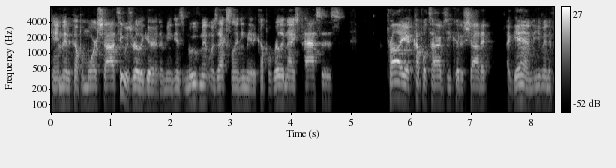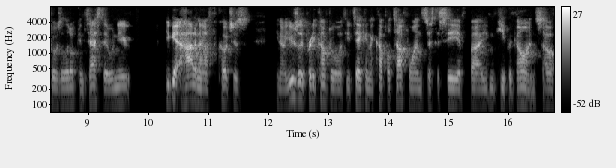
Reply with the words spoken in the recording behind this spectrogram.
Cam hit a couple more shots. He was really good. I mean, his movement was excellent. He made a couple really nice passes. Probably a couple times he could have shot it again, even if it was a little contested. When you you get hot enough, coaches, you know, usually pretty comfortable with you taking a couple tough ones just to see if uh, you can keep it going. So,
